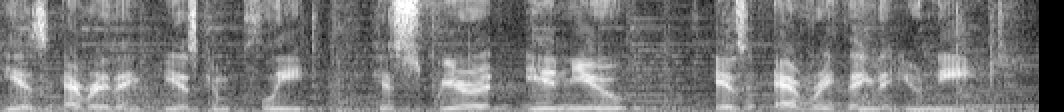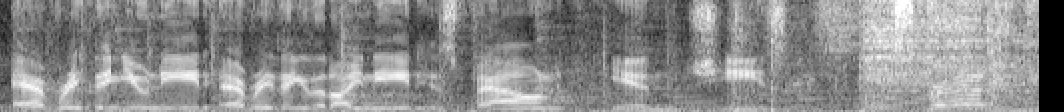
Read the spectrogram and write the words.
He is everything, He is complete. His Spirit in you is everything that you need. Everything you need, everything that I need is found in Jesus. Spread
